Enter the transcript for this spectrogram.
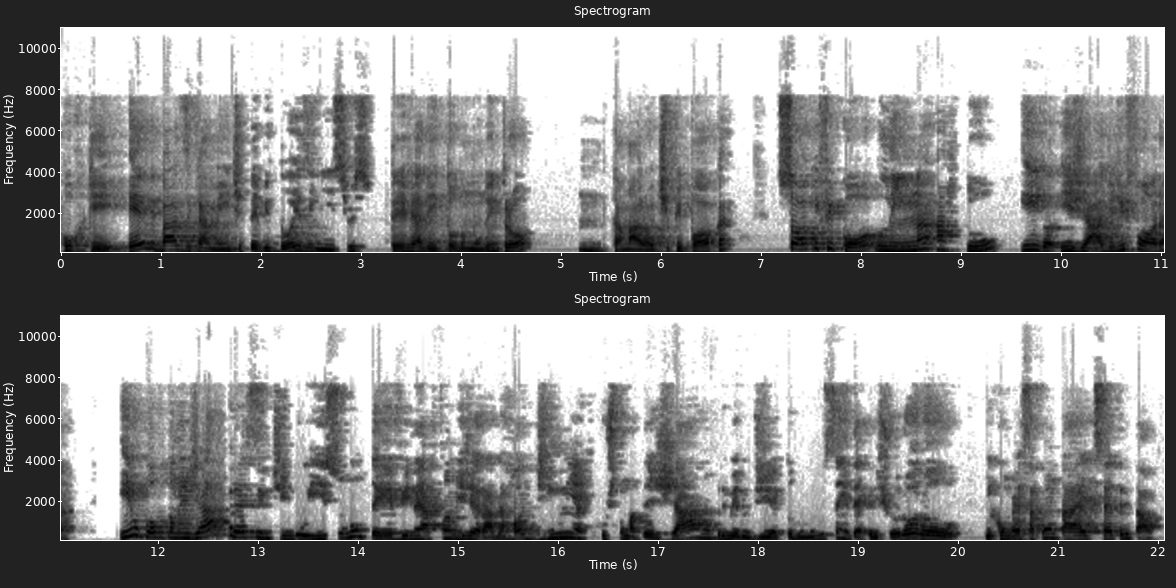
porque ele basicamente teve dois inícios. Teve ali todo mundo entrou, um camarote pipoca, só que ficou Lina, Arthur e, e Jade de fora. E o povo também já pressentindo isso, não teve né, a famigerada rodinha que costuma ter já no primeiro dia, que todo mundo sente, é aquele chororô, e começa a contar, etc e tal.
